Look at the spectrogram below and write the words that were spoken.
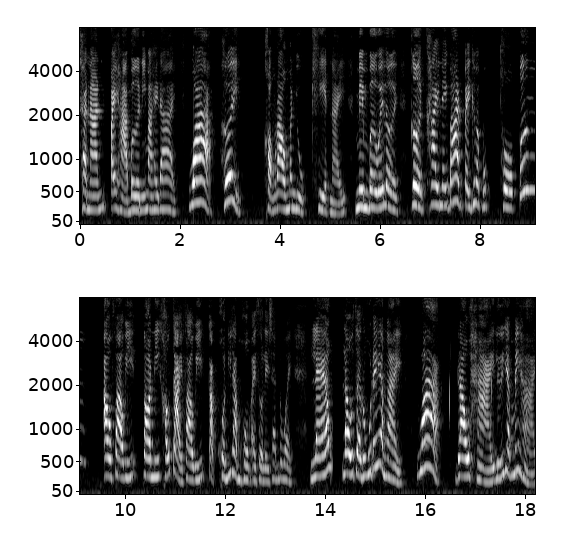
ฉะนั้นไปหาเบอร์นี้มาให้ได้ ว่า เฮ้ย ของเรามันอยู่เขตไหน เมมเบอร์ไว้เลย เกิดใครในบ้านไปขึ้นมาปุ๊บ โทรปึ้ง เอาฟาวิ ตอนนี้เขาจ่ายฟาวิกับคนที่ทำโฮมไอโซเลชันด้วย แล้วเราจะรู้ได้ยังไงว่าเราหายหรือยังไม่หาย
